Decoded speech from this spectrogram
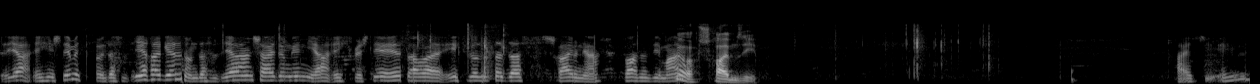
Ja, ich stimme zu. Das ist Ihre Geld und das ist Ihre Entscheidungen. Ja, ich verstehe es, aber ich sollte das schreiben, ja. Warten Sie mal. Ja, schreiben Sie. IGA.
